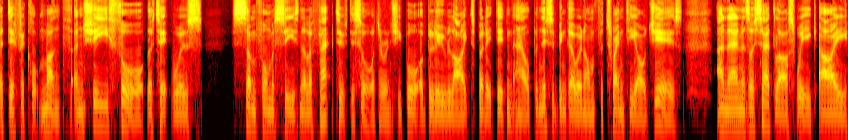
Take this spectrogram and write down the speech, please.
a difficult month, and she thought that it was some form of seasonal affective disorder, and she bought a blue light, but it didn't help. And this had been going on for twenty odd years. And then, as I said last week, I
